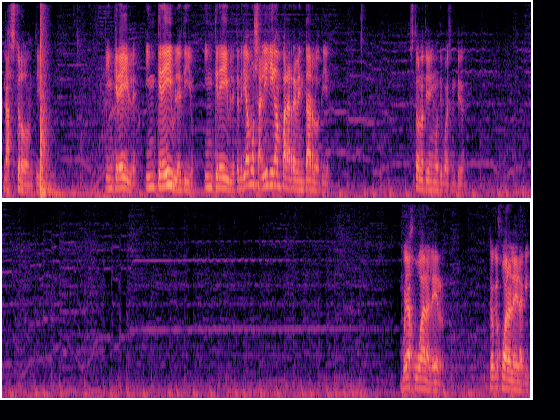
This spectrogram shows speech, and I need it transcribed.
Gastrodon, tío Increíble, increíble, tío Increíble, tendríamos a Lilligan para reventarlo, tío Esto no tiene ningún tipo de sentido Voy a jugar a leer Tengo que jugar a leer aquí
